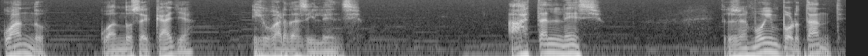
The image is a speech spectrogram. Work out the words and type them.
¿Cuándo? Cuando se calla y guarda silencio. Hasta el necio. Entonces es muy importante.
